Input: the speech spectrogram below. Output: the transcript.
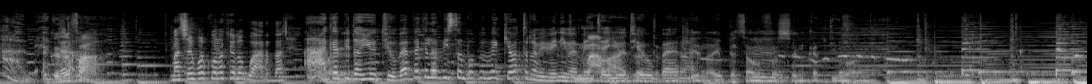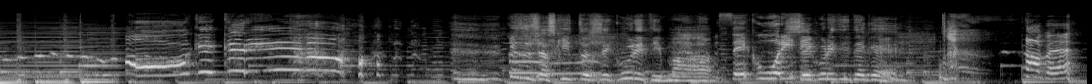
Ah, beh, E cosa però- fa? Ma c'è qualcuno che lo guarda. Ah, capito, youtuber. Perché l'ho visto un po' più vecchiotto, non mi veniva in mente Ma, esatto, no, io pensavo Mm. fosse un cattivone. C'è scritto security, ma. Security. Security di che? Vabbè.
